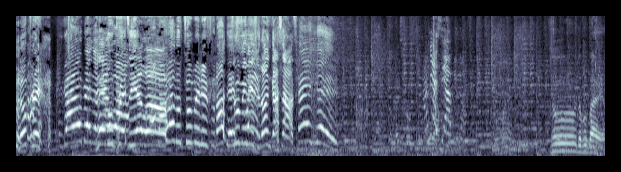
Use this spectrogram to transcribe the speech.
no pray. Guy, don't pray to Never pray war. to hear war. I don't do two minutes Two minutes, you don't gas out. Hey, yeah. Mean, I still have enough. No double barrier.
